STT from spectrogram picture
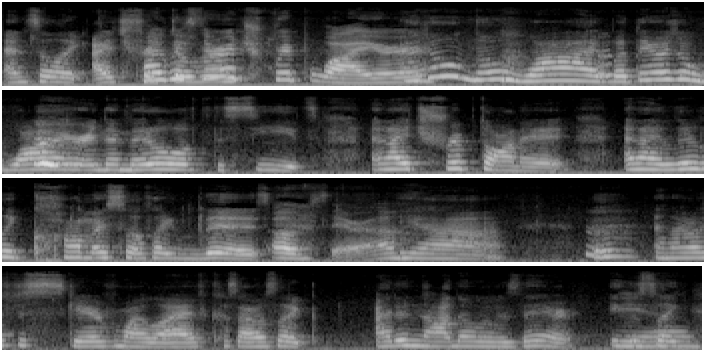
and so like I Why tripped was over. there a trip wire? I don't know why, but there was a wire in the middle of the seats, and I tripped on it, and I literally caught myself like this. Of Sara. Yeah, and I was just scared for my life because I was like, I did not know it was there. It was like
